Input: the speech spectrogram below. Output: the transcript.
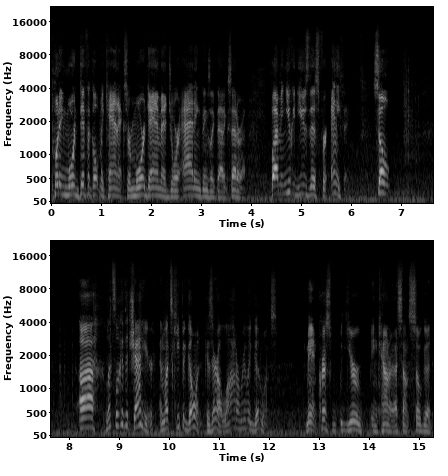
putting more difficult mechanics or more damage or adding things like that, etc. But I mean, you could use this for anything. So uh, let's look at the chat here and let's keep it going because there are a lot of really good ones. Man, Chris, your encounter, that sounds so good.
